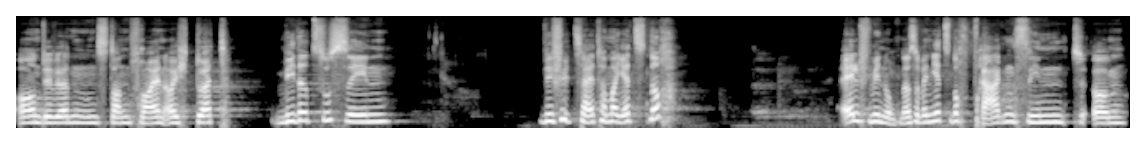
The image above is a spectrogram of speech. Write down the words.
Und wir würden uns dann freuen, euch dort wiederzusehen. Wie viel Zeit haben wir jetzt noch? Elf Minuten. Also wenn jetzt noch Fragen sind, ähm,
